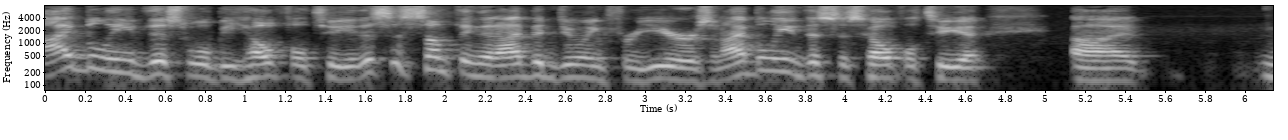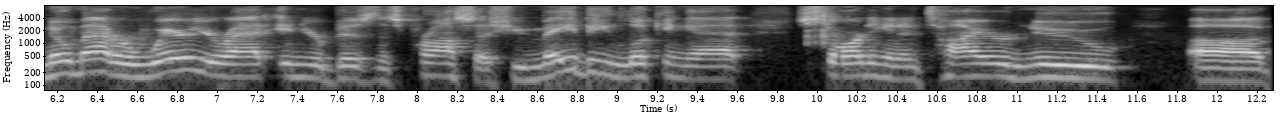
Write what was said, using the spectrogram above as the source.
I believe this will be helpful to you. This is something that I've been doing for years, and I believe this is helpful to you uh, no matter where you're at in your business process. You may be looking at starting an entire new uh,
